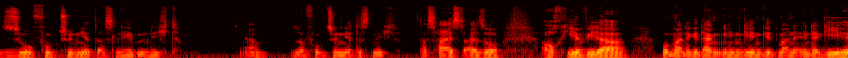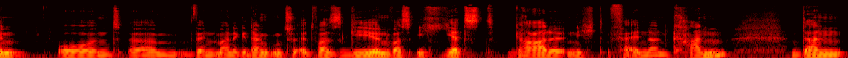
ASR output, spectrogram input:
so funktioniert das Leben nicht. Ja, so funktioniert es nicht. Das heißt also, auch hier wieder, wo meine Gedanken hingehen, geht meine Energie hin. Und ähm, wenn meine Gedanken zu etwas gehen, was ich jetzt gerade nicht verändern kann, dann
